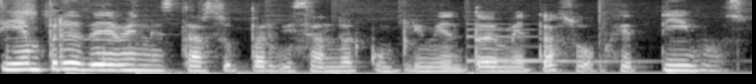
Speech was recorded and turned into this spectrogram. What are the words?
siempre deben estar supervisando el cumplimiento de metas o objetivos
